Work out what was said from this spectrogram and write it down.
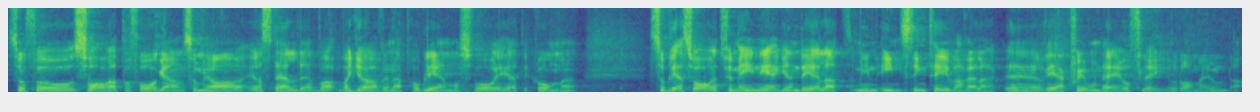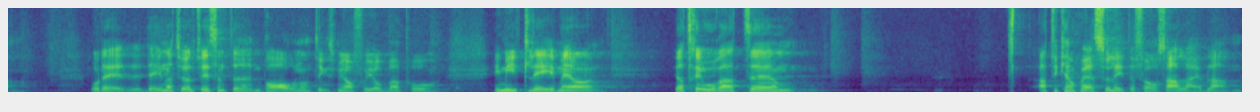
Så för att svara på frågan som jag, jag ställde, vad, vad gör vi när problem och svårigheter kommer? Så blir svaret för min egen del att min instinktiva eh, reaktion det är att fly och dra mig undan. Och det, det är naturligtvis inte bra och någonting som jag får jobba på i mitt liv. Men jag, jag tror att, ehm, att det kanske är så lite för oss alla ibland,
